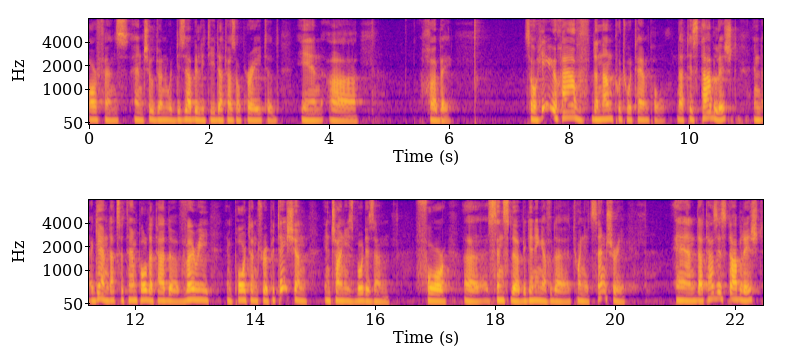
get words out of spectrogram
orphans and children with disability that was operated in uh, Hebei. So here you have the Nanputuo temple that established, and again, that's a temple that had a very important reputation in Chinese Buddhism for uh, since the beginning of the 20th century. And that has established,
